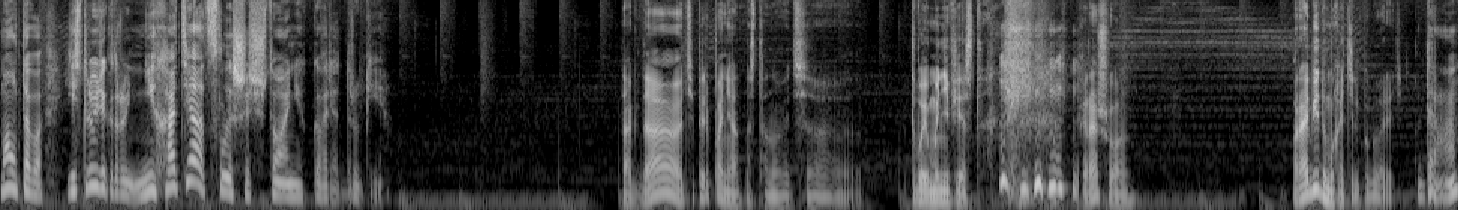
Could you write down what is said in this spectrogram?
Мало того, есть люди, которые не хотят слышать, что о них говорят другие. Тогда теперь понятно становится твой манифест. Хорошо. Про обиду мы хотели поговорить. Да,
